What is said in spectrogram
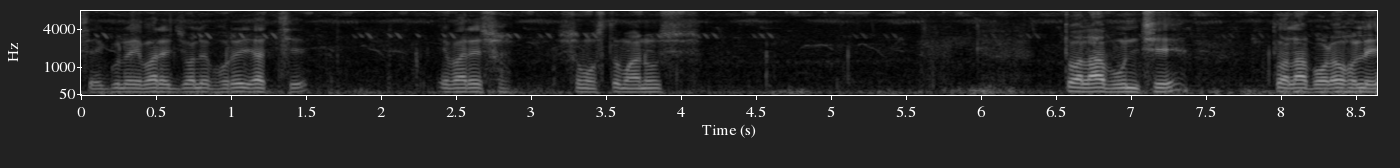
সেগুলো এবারে জলে ভরে যাচ্ছে। এবারে সমস্ত মানুষ তলা বুনছে, তলা বড় হলে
